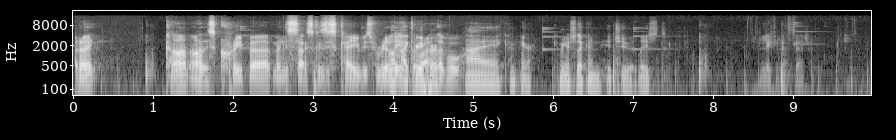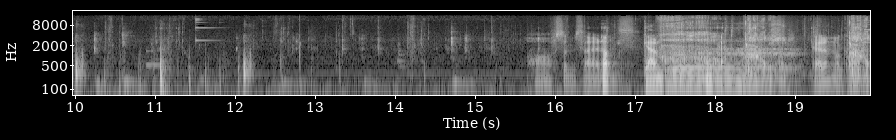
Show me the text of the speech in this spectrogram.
I don't. Can't. Oh, there's creeper. Man, this sucks because this cave is really oh, hi, at the creeper. right level. Hi, come here. Come here so I can hit you at least. Lick it instead. Awesome silence. Got him. Okay. Got him? Oh god.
